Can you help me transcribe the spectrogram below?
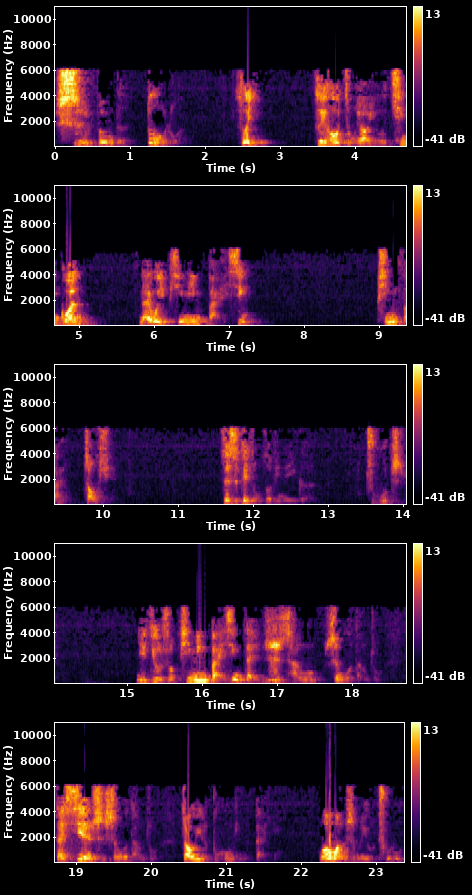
世风的堕落，所以最后总要由清官来为平民百姓平反昭雪。这是这种作品的一个主旨。也就是说，平民百姓在日常生活当中，在现实生活当中。遭遇了不公平的待遇，往往是没有出路的，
